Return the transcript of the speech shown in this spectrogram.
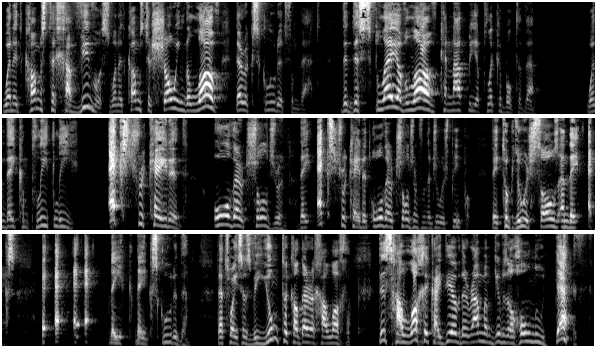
when it comes to chavivus, when it comes to showing the love, they're excluded from that. The display of love cannot be applicable to them. When they completely extricated all their children, they extricated all their children from the Jewish people. They took Jewish souls and they ex, they, they excluded them. That's why he says, V'yumta kalderech halacha. This halachic idea of the Rambam gives a whole new depth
